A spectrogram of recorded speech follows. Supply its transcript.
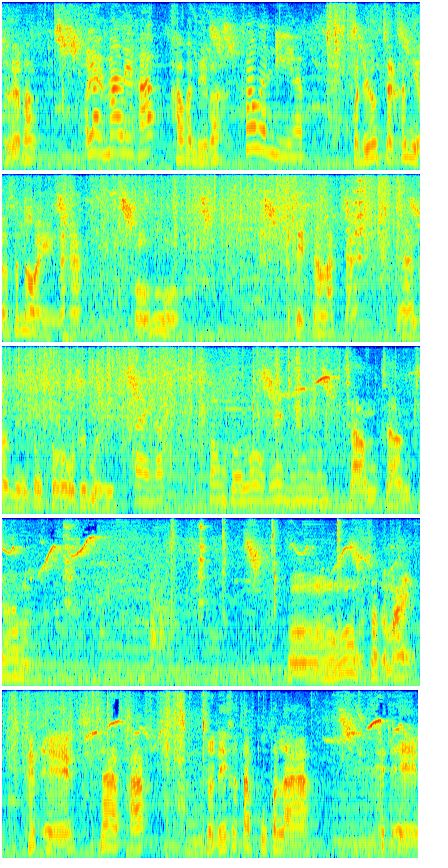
เป็นไงบ้างอร่อยมากเลยครับ เข้ากันดีปะเข้ากันดีครับ วันนี้ต้องจัดข้าวเหนียวซะหน่อยนะฮะอืมกระติดน่ารักจังงานแบบนี้ต้องโซโล่ด้วยมือใช่ครับ ต้องโซโล่ด้วยนี่จำจำจำอืมสดหรือไม่เพชรเองแซ่บครับส่วนนี้ก็ตำปูปลาร้าเพชรเอง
